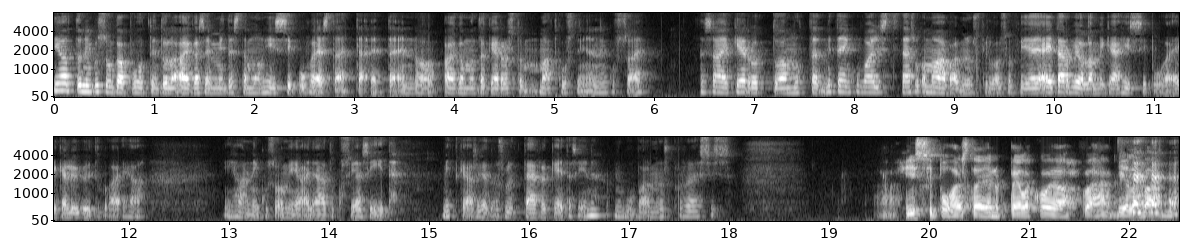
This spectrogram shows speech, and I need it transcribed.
Hiottu, niin kuin sunkaan puhuttiin tuolla aikaisemmin tästä mun hissipuheesta, että, että en ole aika monta kerrosta matkustin ennen kuin sai sai kerrottua, mutta miten kuvailisit sitä sun omaa valmennusfilosofiaa? Ja ei tarvi olla mikään hissipuhe eikä lyhyt, vaan ihan, ihan niin kuin omia ajatuksia siitä. Mitkä asiat on sulle tärkeitä siinä niin kuin valmennusprosessissa? Hissipuheesta ei jäänyt pelkoa ja vähän, vielä vähän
